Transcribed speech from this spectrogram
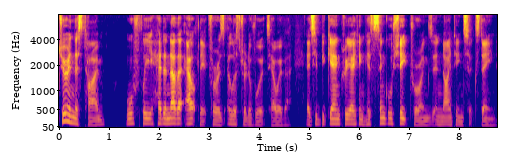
During this time, Wolfli had another outlet for his illustrative works, however, as he began creating his single sheet drawings in 1916.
